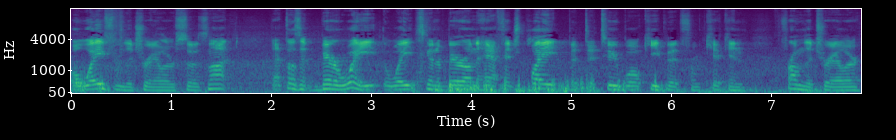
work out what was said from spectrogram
away from the trailer. So it's not, that doesn't bear weight. The weight's gonna bear on the half inch plate, but the tube will keep it from kicking from the trailer.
